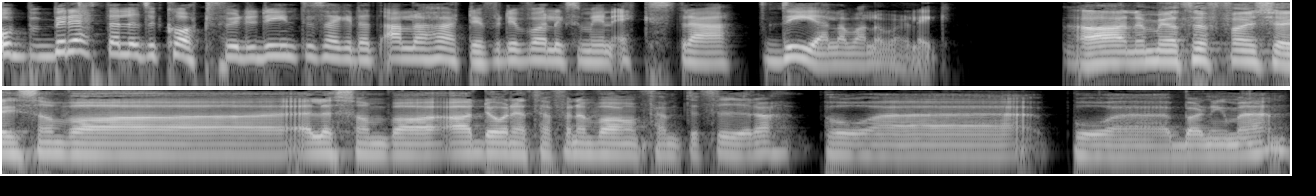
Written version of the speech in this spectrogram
Och berätta lite kort, för det är inte säkert att alla har hört det, för det var liksom en extra del av alla våra lägg. Ah, nej men jag träffade en tjej som var, eller som var, ja då när jag träffade henne var hon 54 på, eh, på eh, Burning Man.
